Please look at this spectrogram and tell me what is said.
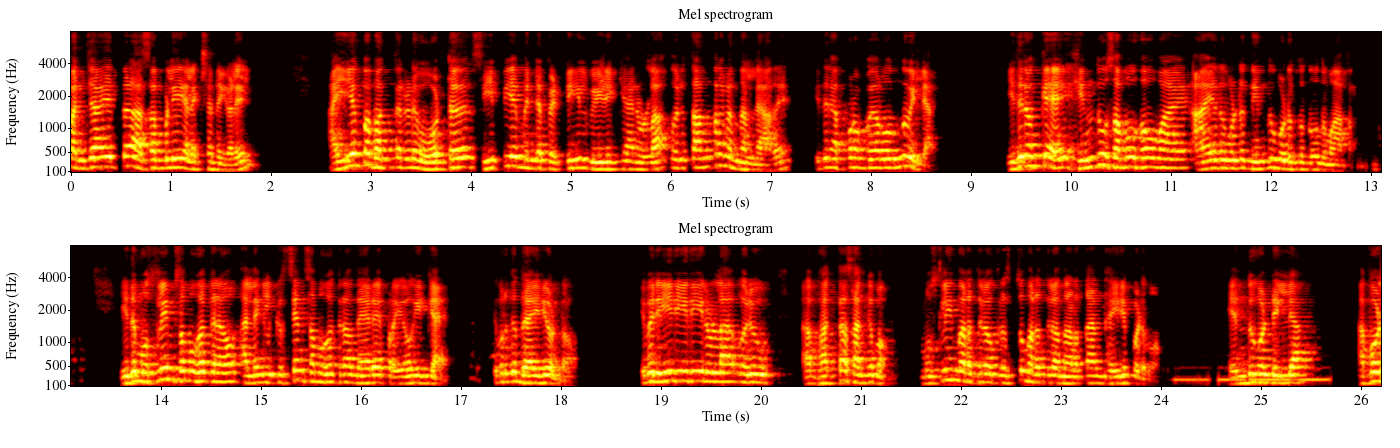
പഞ്ചായത്ത് അസംബ്ലി ഇലക്ഷനുകളിൽ അയ്യപ്പ ഭക്തരുടെ വോട്ട് സി പി എമ്മിന്റെ പെട്ടിയിൽ വീഴിക്കാനുള്ള ഒരു തന്ത്രം എന്നല്ലാതെ ഇതിനപ്പുറം വേറൊന്നുമില്ല. ഇതിനൊക്കെ ഹിന്ദു സമൂഹവുമായി ആയതുകൊണ്ട് നിന്നു കൊടുക്കുന്നു എന്ന് മാത്രം. ഇത് മുസ്ലിം സമൂഹത്തിനോ അല്ലെങ്കിൽ ക്രിസ്ത്യൻ സമൂഹത്തിനോ നേരെ പ്രയോഗിക്കാൻ ഇവർക്ക് ധൈര്യമുണ്ടോ? ഇവർ ഈ രീതിയിലുള്ള ഒരു ഭക്ത സംഗമം മുസ്ലിം മതത്തിലോ ക്രിസ്തു മതത്തിലോ നടത്താൻ ധൈര്യപ്പെടുമോ? എന്തുകൊണ്ടില്ല. അപ്പോൾ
